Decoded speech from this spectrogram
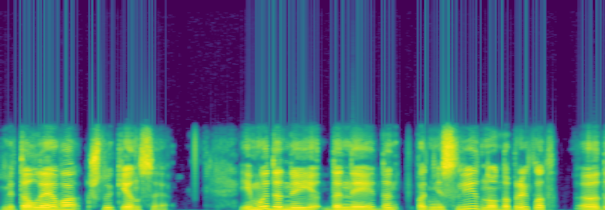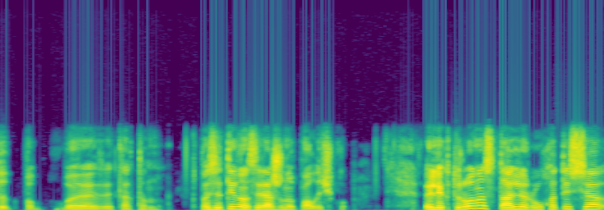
металева штукенція. І ми до неї, до неї піднесли, ну, наприклад, е, е, як там, позитивно заряджену паличку. Електрони стали рухатися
